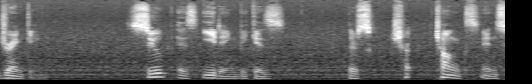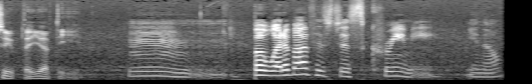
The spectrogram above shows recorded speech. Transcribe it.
drinking. Soup is eating because there's ch- chunks in soup that you have to eat. Mm. But what about if it's just creamy, you know?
